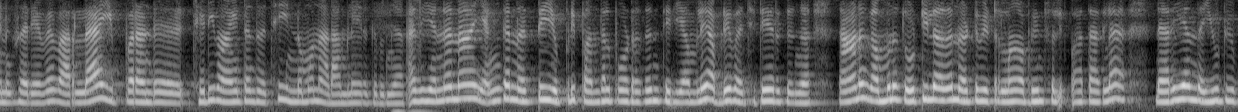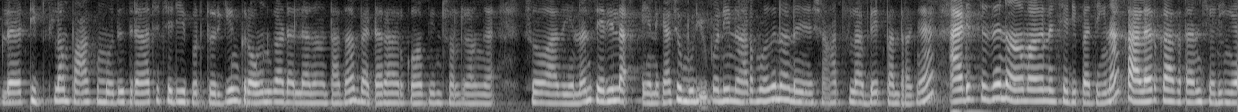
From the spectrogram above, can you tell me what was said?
எனக்கு சரியாகவே வரல. இப்போ ரெண்டு செடி வாங்கிட்டு வந்து வச்சு இன்னமும் நடாமலே இருக்குதுங்க. அது என்னென்னா எங்கே நட்டு எப்படி பந்தல் போடுறதுன்னு தெரியாமலே அப்படியே வச்சுட்டே இருக்குங்க. நானும் கம்முன்னு தொட்டியில் தான் நட்டு விட்டுறலாம் அப்படின்னு சொல்லி பார்த்தாக்கல. நிறைய இந்த யூடியூப்பில் டிப்ஸ்லாம் பார்க்கும்போது திராட்சை செடியை பொறுத்த வரைக்கும் கிரவுண்ட் கார்டனில் நாட்டால் தான் பெட்டராக இருக்கும் அப்படின்னு சொல்கிறாங்க ஸோ அது என்னன்னு தெரியல. எனக்காச்சும் முடிவு பண்ணி நடும்போது நான் ஷார்ட்ஸில் அப்டேட் பண்ணுறேங்க அடுத்தது நான் வாங்கின செடி பார்த்தீங்கன்னா கலர் காக்கட்டான செடிங்க.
